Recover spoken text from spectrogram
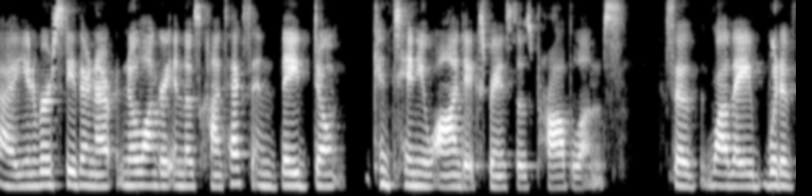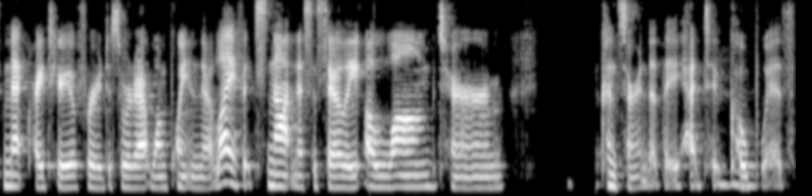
uh, university, they're no, no longer in those contexts and they don't continue on to experience those problems. So while they would have met criteria for a disorder at one point in their life, it's not necessarily a long term concern that they had to mm-hmm. cope with.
